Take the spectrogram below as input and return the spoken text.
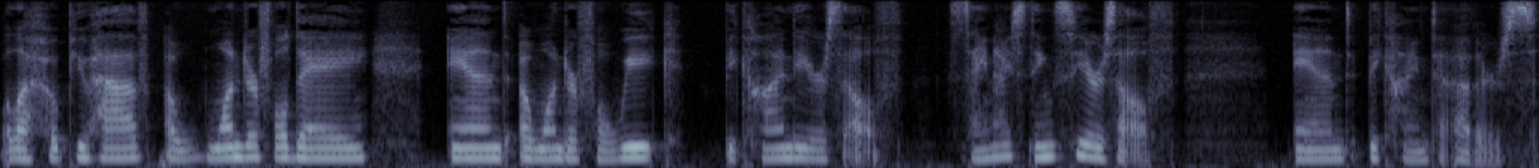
Well, I hope you have a wonderful day and a wonderful week. Be kind to yourself, say nice things to yourself, and be kind to others.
